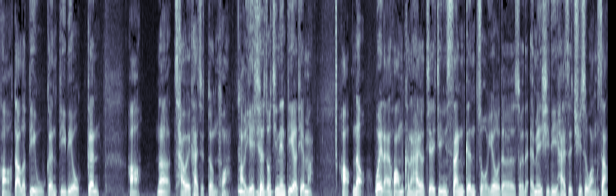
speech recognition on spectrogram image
哈到了第五根、第六根，好，那才会开始钝化。好，也就是说今天第二天嘛。好，那未来的话，我们可能还有接近三根左右的所谓的 MACD 还是趋势往上。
